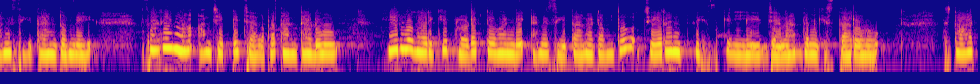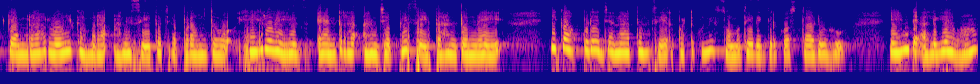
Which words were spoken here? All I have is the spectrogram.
అని సీత అంటుంది. సరే అమ్మా అని చెప్పి చలపతి అంటాడు. హీరో గారికి ప్రోడక్ట్ ఇవ్వండి అని సీత అనటంతో చీరని తీసుకెళ్ళి జనార్దన్కి ఇస్తారు. స్టార్ట్ కెమెరా రోల్ కెమెరా అని సీత చెప్పడంతో హీరో ఈజ్ ఎంటర్ అని చెప్పి సీత అంటుంది. ఇక అప్పుడే జనార్దన్ చీర పట్టుకుని సుమతి దగ్గరికి వస్తాడు ఏంటి అలిగావా?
